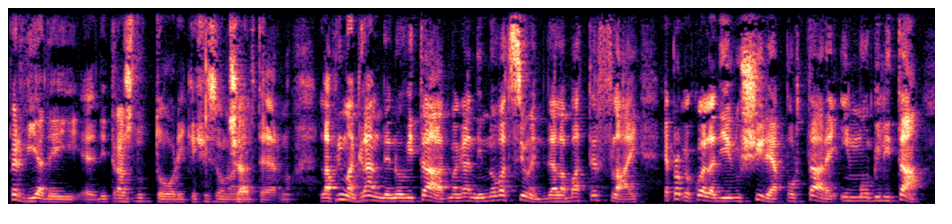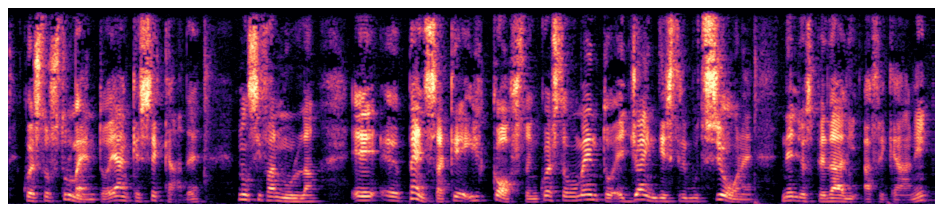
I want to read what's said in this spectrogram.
per via dei, eh, dei trasduttori che ci sono certo. all'interno. La prima grande novità, la prima grande innovazione della Butterfly è proprio quella di riuscire a portare in mobilità questo strumento e anche se cade non si fa nulla e eh, pensa che il costo in questo momento è già in distribuzione negli ospedali africani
